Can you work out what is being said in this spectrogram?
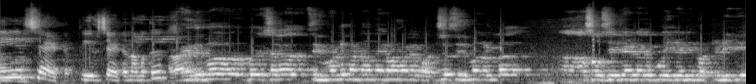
തീർച്ചയായിട്ടും തീർച്ചയായിട്ടും. നമുക്ക് സിനിമകളിൽ കണ്ടുവന്നേക്കണ പോലെ കുറച്ച് സിനിമകളുടെ അസോസിയേറ്റ് ആയിട്ടൊക്കെ പോയി കഴിഞ്ഞ് തൊട്ടടിക്ക്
